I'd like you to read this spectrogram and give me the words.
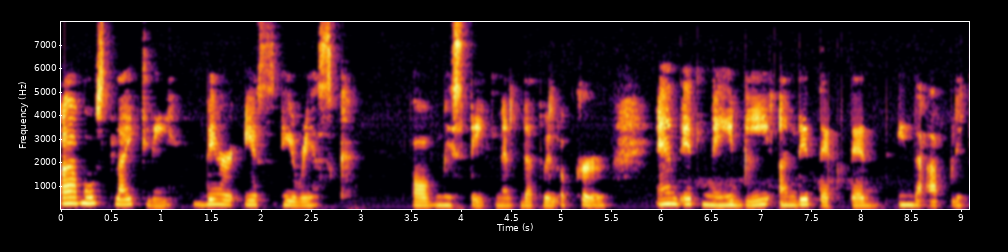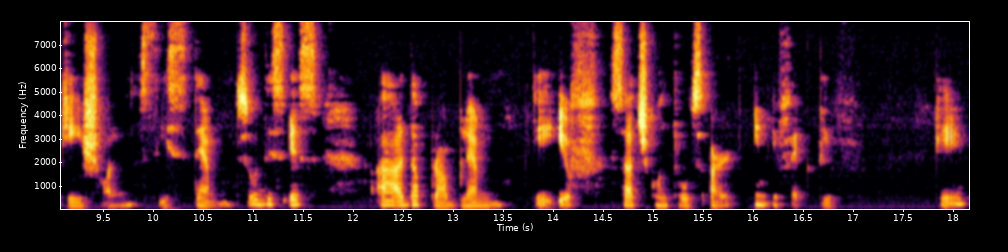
uh, most likely there is a risk of misstatement that will occur and it may be undetected in the application system. So this is uh, the problem okay, if such controls are ineffective okay?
